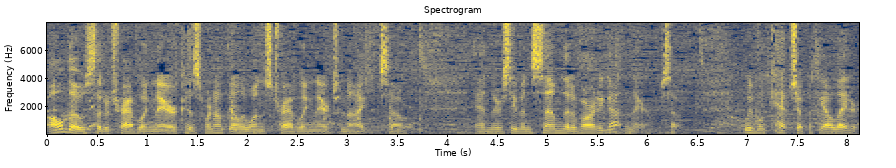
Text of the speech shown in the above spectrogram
all those that are traveling there, because we're not the only ones traveling there tonight. So, and there's even some that have already gotten there. So, we will catch up with y'all later.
